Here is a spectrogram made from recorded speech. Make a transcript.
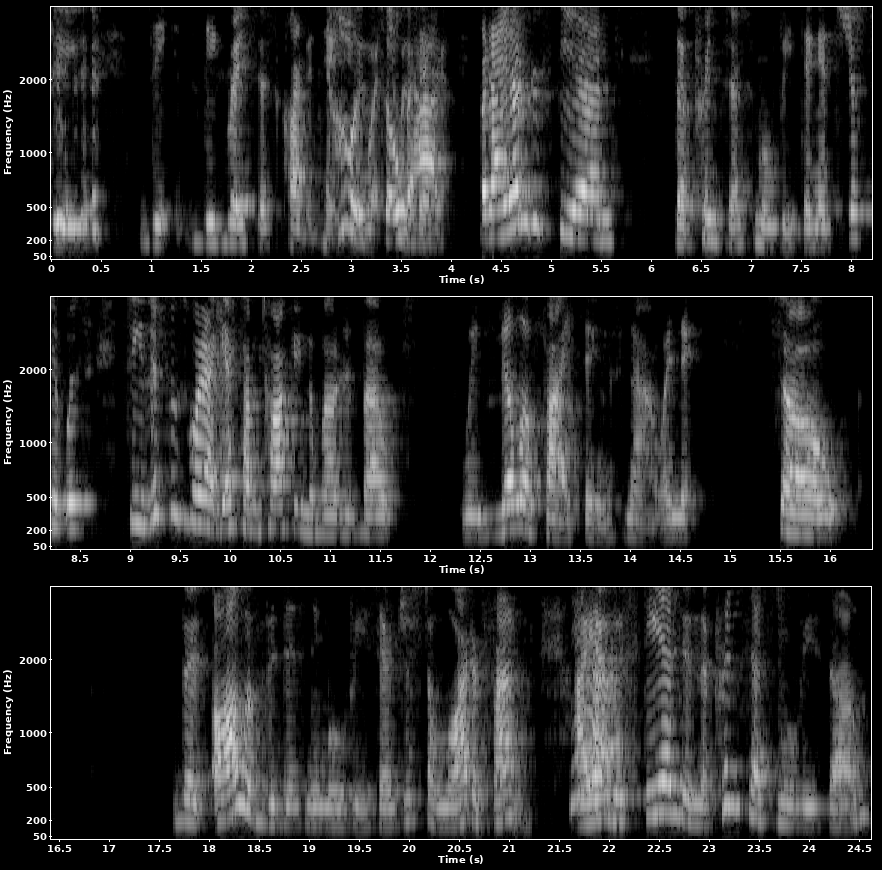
the the the racist connotation. No, it's so bad. it. But I understand the princess movie thing. It's just it was. See, this is what I guess I'm talking about. About we vilify things now, and it, so the all of the Disney movies are just a lot of fun. I understand in the princess movies, though,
